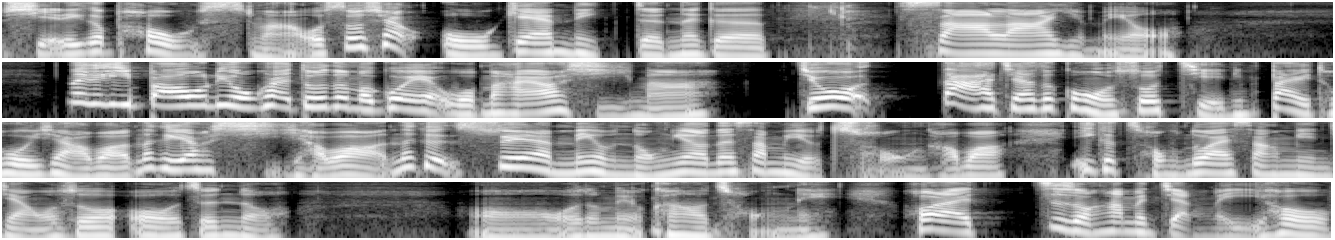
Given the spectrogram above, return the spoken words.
写了一个 post 嘛，我说像 organic 的那个沙拉也没有，那个一包六块多那么贵，我们还要洗吗？结果大家都跟我说：“姐，你拜托一下好不好？那个要洗好不好？那个虽然没有农药，但上面有虫，好不好？一个虫都在上面。”讲我说：“哦，真的哦，哦，我都没有看到虫呢。”后来自从他们讲了以后，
